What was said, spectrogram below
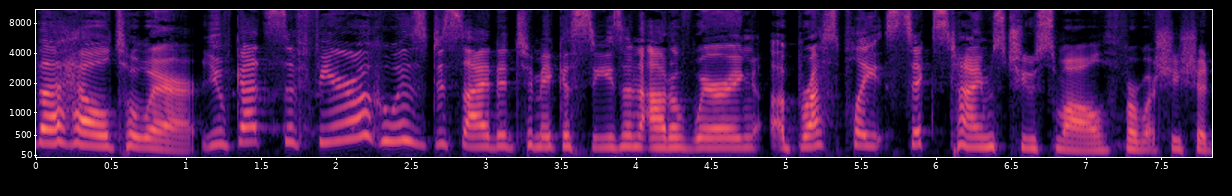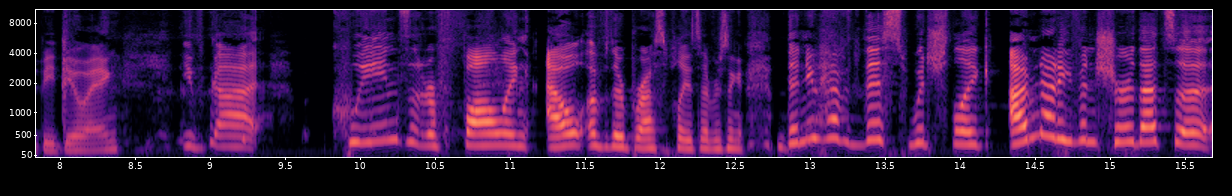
the hell to wear. You've got Sapphira, who has decided to make a season out of wearing a breastplate six times too small for what she should be doing. You've got queens that are falling out of their breastplates every single. Then you have this, which like I'm not even sure that's a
